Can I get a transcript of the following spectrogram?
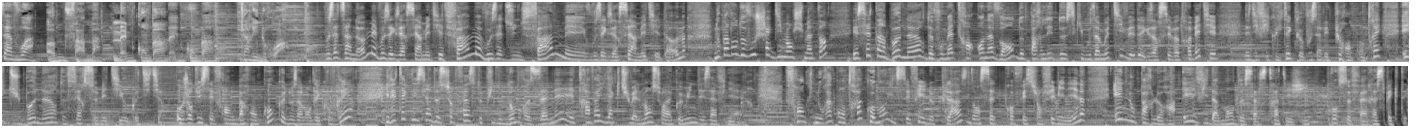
Savoie. Homme-femme, même combat, même combat. Karine Roy. Vous êtes un homme et vous exercez un métier de femme. Vous êtes une femme et vous exercez un métier d'homme. Nous parlons de vous chaque dimanche matin et c'est un bonheur de vous mettre en avant, de parler de ce qui vous a motivé d'exercer votre métier, des difficultés que vous avez pu rencontrer et du bonheur de faire ce métier au quotidien. Aujourd'hui, c'est Franck Baranco que nous allons découvrir. Il est technicien de surface depuis de nombreuses années et travaille actuellement sur la commune des Avenières. Franck nous racontera comment il s'est fait une place dans cette profession féminine et nous parlera évidemment de sa stratégie pour se faire respecter.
